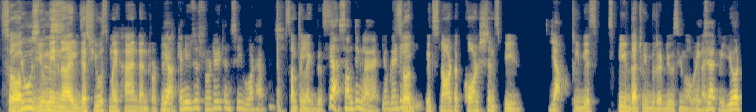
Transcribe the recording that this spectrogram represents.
so use you mean I'll just use my hand and rotate? yeah can you just rotate and see what happens Something like this. yeah something like that you're getting So it's not a constant speed. Yeah. It will be a speed that will be reducing over time. exactly you're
